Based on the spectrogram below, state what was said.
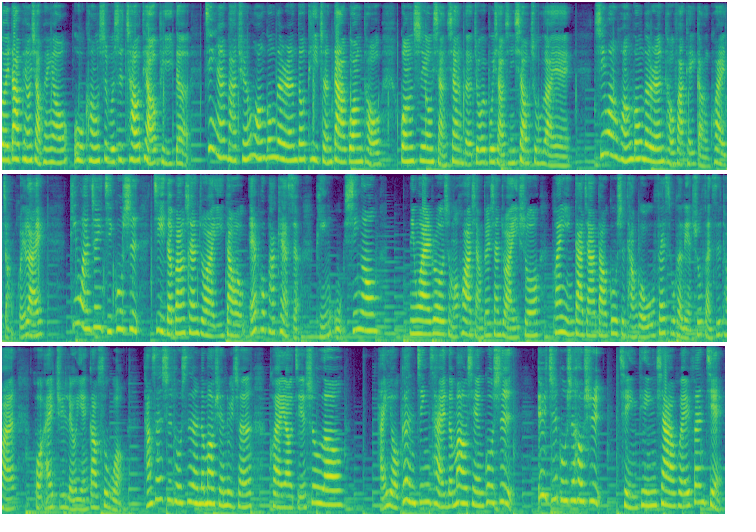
各位大朋友、小朋友，悟空是不是超调皮的？竟然把全皇宫的人都剃成大光头，光是用想象的就会不小心笑出来诶。希望皇宫的人头发可以赶快长回来。听完这一集故事，记得帮山竹阿姨到 Apple Podcast 评五星哦。另外，若有什么话想对山竹阿姨说，欢迎大家到故事糖果屋 Facebook 脸书粉丝团或 IG 留言告诉我。唐僧师徒四人的冒险旅程快要结束喽，还有更精彩的冒险故事。预知故事后续，请听下回分解。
